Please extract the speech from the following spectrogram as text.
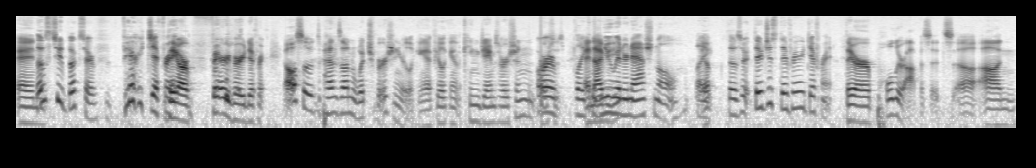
And Those two books are very different. they are very, very different. It also depends on which version you're looking at. If you're looking at the King James version or versus like the New International. Like Yep. those are they're just they're very different. they're polar opposites uh, on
